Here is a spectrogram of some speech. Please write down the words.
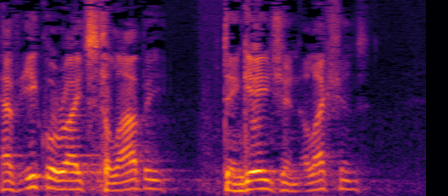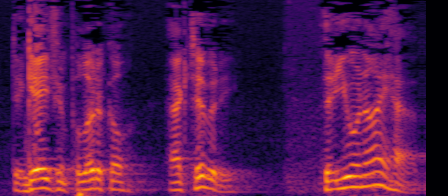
have equal rights to lobby, to engage in elections, to engage in political activity that you and I have.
